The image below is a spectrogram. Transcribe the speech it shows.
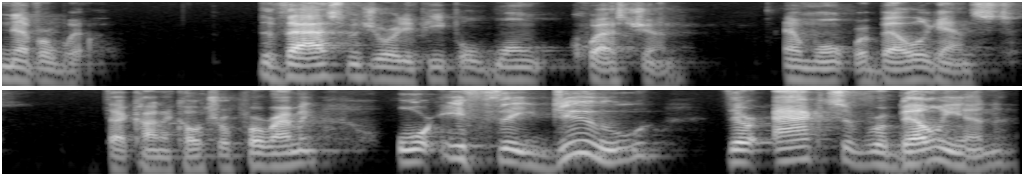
never will. The vast majority of people won't question and won't rebel against that kind of cultural programming. Or if they do, their acts of rebellion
